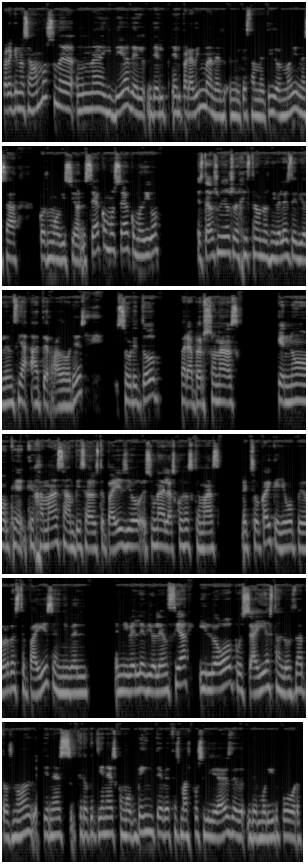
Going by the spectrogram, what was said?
para que nos hagamos una, idea del, paradigma en el, que están metidos, ¿no? Y en esa cosmovisión. Sea como sea, como digo, Estados Unidos registra unos niveles de violencia aterradores sobre todo para personas que no, que, jamás han pisado este país. Yo es una de las cosas que más me choca y que llevo peor de este país, el nivel, el nivel de violencia. Y luego, pues ahí están los datos, ¿no? Tienes, creo que tienes como 20 veces más posibilidades de, de morir por,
